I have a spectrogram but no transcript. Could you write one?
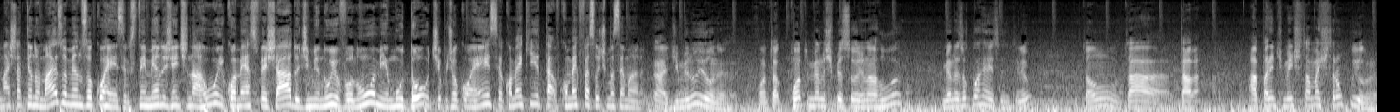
Mas tá tendo mais ou menos ocorrência? Porque tem menos gente na rua e comércio fechado, diminui o volume, mudou o tipo de ocorrência? Como é que, tá, como é que foi essa última semana? Ah, diminuiu, né? Quanto, quanto menos pessoas na rua, menos ocorrências, entendeu? Então tá, tá aparentemente está mais tranquilo, né?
